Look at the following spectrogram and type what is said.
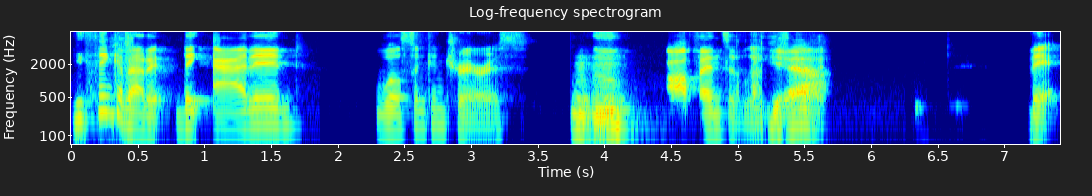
You think about it, they added Willson Contreras. Mhm. offensively. Yeah. They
